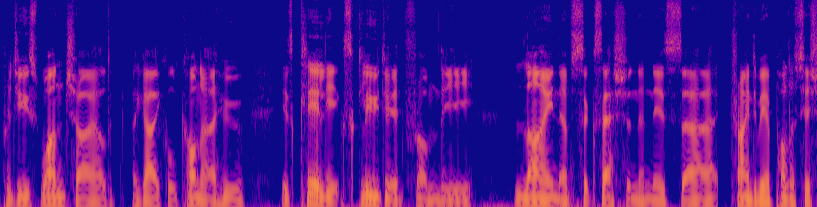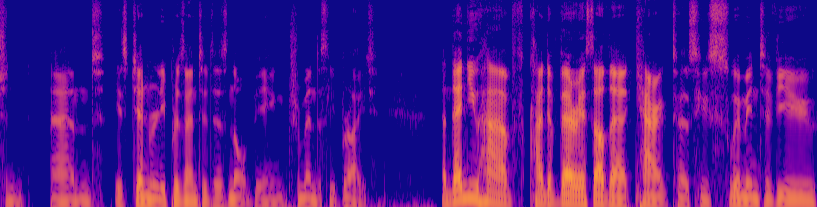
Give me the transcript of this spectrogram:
produced one child, a guy called Connor, who is clearly excluded from the line of succession and is uh, trying to be a politician and is generally presented as not being tremendously bright. And then you have kind of various other characters who swim into view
